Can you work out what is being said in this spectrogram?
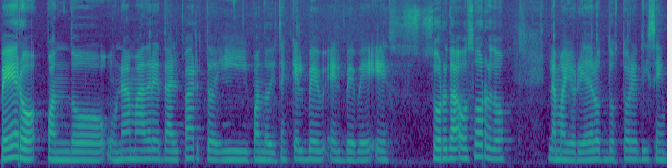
pero cuando una madre da el parto y cuando dicen que el bebé, el bebé es sorda o sordo, la mayoría de los doctores dicen,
